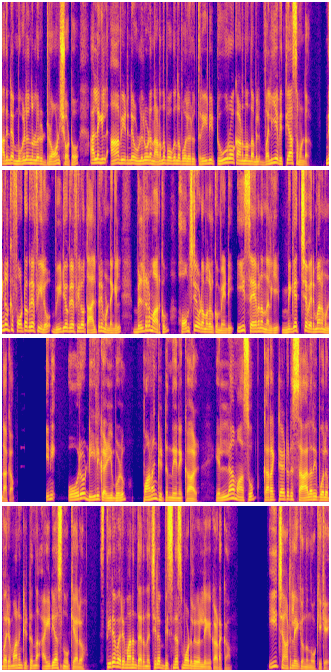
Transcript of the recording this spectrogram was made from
അതിന്റെ മുകളിൽ നിന്നുള്ളൊരു ഡ്രോൺ ഷോട്ടോ അല്ലെങ്കിൽ ആ വീടിന്റെ ഉള്ളിലൂടെ നടന്നു പോകുന്ന പോലെ ഒരു ത്രീ ടൂറോ കാണുന്നതും തമ്മിൽ വലിയ വ്യത്യാസമുണ്ട്. നിങ്ങൾക്ക് ഫോട്ടോഗ്രാഫിയിലോ വീഡിയോഗ്രാഫിയിലോ താൽപ്പര്യമുണ്ടെങ്കിൽ ബിൽഡർമാർക്കും ഹോം സ്റ്റേ ഉടമകൾക്കും വേണ്ടി ഈ സേവനം നൽകി മികച്ച വരുമാനമുണ്ടാക്കാം ഇനി ഓരോ ഡീൽ കഴിയുമ്പോഴും പണം കിട്ടുന്നതിനേക്കാൾ എല്ലാ മാസവും കറക്റ്റായിട്ടൊരു സാലറി പോലെ വരുമാനം കിട്ടുന്ന ഐഡിയാസ് നോക്കിയാലോ? സ്ഥിര വരുമാനം തരുന്ന ചില ബിസിനസ് മോഡലുകളിലേക്ക് കടക്കാം. ഈ ചാർട്ടിലേക്കൊന്ന് നോക്കിക്കേ.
